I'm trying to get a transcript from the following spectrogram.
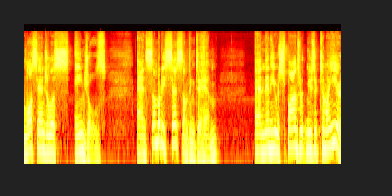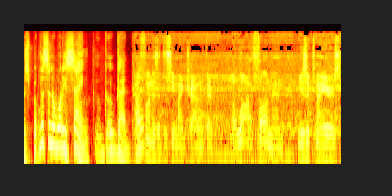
Los Angeles Angels, and somebody says something to him, and then he responds with music to my ears. But listen to what he's saying. Go, go ahead. How fun is it to see Mike Trout out there? A lot of fun, man. Music to my ears.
